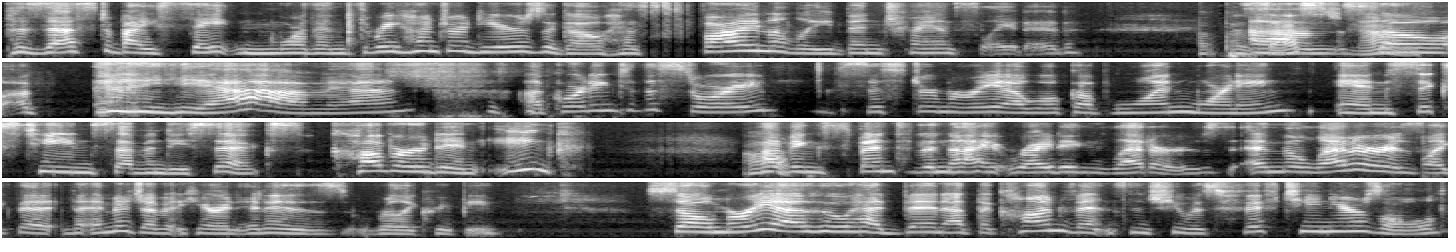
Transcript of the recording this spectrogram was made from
possessed by Satan more than 300 years ago has finally been translated. Possessed um, so, uh, yeah, man. According to the story, Sister Maria woke up one morning in 1676 covered in ink. Oh. Having spent the night writing letters, and the letter is like the the image of it here, and it is really creepy. So Maria, who had been at the convent since she was 15 years old,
